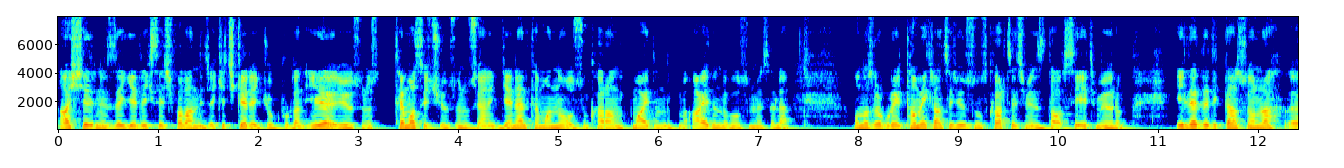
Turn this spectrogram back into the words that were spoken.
Aç dediğinizde yedek seç falan diyecek. Hiç gerek yok. Buradan ilerliyorsunuz. Tema seçiyorsunuz. Yani genel tema ne olsun? Karanlık mı? Aydınlık mı? Aydınlık olsun mesela. Ondan sonra burayı tam ekran seçiyorsunuz. Kart seçmenizi tavsiye etmiyorum. İler dedikten sonra e,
